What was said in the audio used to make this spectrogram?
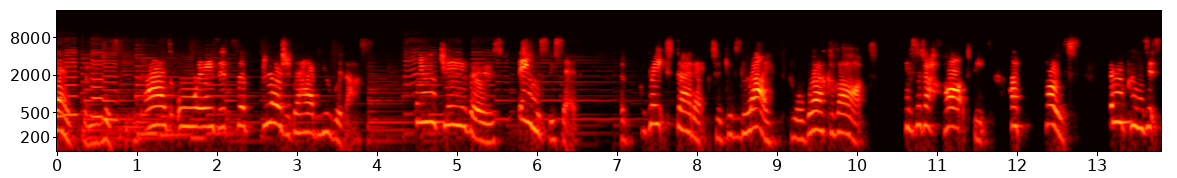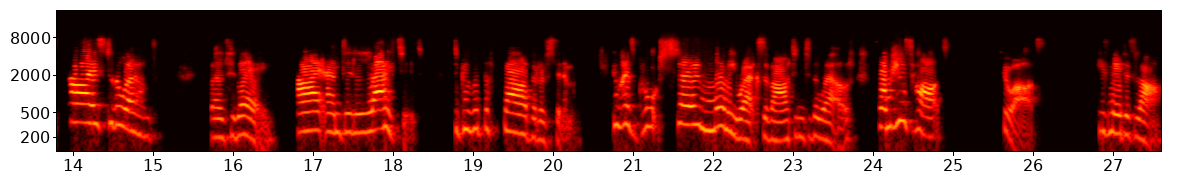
Welcome. As always, it's a pleasure to have you with us. A.J. Rose famously said, A great director gives life to a work of art, gives it a heartbeat, a pulse, opens its eyes to the world. Well, today, I am delighted to be with the father of cinema, who has brought so many works of art into the world, from his heart to ours. He's made us laugh.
